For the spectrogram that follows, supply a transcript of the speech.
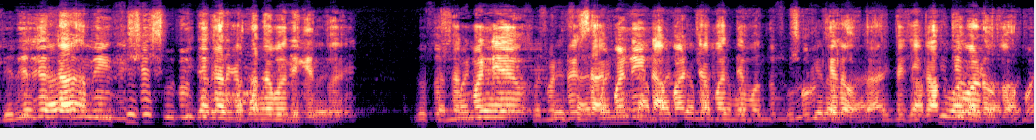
दीर्घकाळ आम्ही विशेष कृती कार्यक्रम हातामध्ये घेतोय. जो सन्मान्य फडणवीस साहेबांनी नाबार्डच्या माध्यमातून सुरू केला होता त्याची व्याप्ती वाढवतो आपण.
